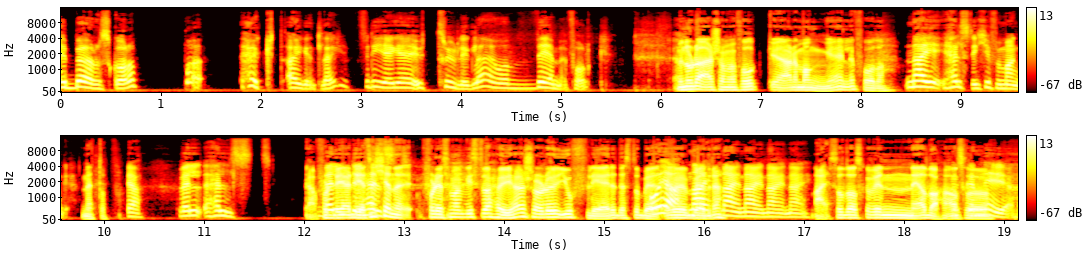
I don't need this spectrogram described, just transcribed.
jeg bør score på høyt, egentlig. Fordi jeg er utrolig glad i å være med folk. Men når du er sammen med folk, er det mange eller få, da? Nei, helst ikke for mange. Nettopp. Vel, helst Ja, for det er det som kjenner For det som er, Hvis du er høy her, så er du jo flere, desto bedre. bedre. ja, nei, bedre. nei, nei, nei. nei. Nei, så da skal vi ned, da. Vi skal ned, ja.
